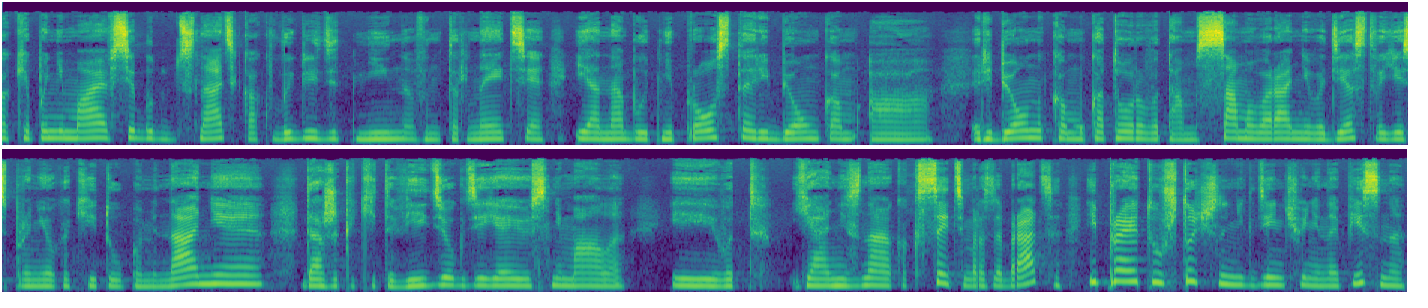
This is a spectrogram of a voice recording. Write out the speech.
как я понимаю, все будут знать, как выглядит Нина в интернете, и она будет не просто ребенком, а ребенком, у которого там с самого раннего детства есть про нее какие-то упоминания, даже какие-то видео, где я ее снимала. И вот я не знаю, как с этим разобраться. И про это уж точно нигде ничего не написано.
